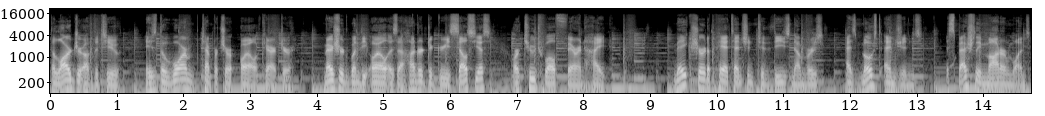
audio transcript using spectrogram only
the larger of the two, is the warm temperature oil character, measured when the oil is 100 degrees Celsius or 212 Fahrenheit. Make sure to pay attention to these numbers as most engines, especially modern ones,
